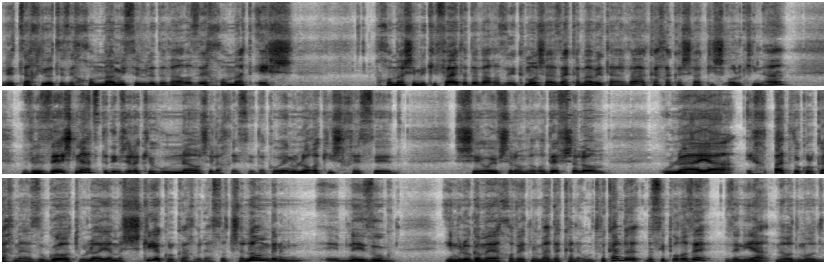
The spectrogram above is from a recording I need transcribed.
וצריך להיות איזה חומה מסביב לדבר הזה, חומת אש, חומה שמקיפה את הדבר הזה, כמו שאזק המוות אהבה, ככה קשה כשאול קנאה, וזה שני הצדדים של הכהונה או של החסד. הכהן הוא לא רק איש חסד שאוהב שלום ורודף שלום, הוא לא היה אכפת לו כל כך מהזוגות, הוא לא היה משקיע כל כך בלעשות שלום בין בני זוג, אם הוא לא גם היה חווה את ממד הקנאות. וכאן בסיפור הזה זה נהיה מאוד מאוד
